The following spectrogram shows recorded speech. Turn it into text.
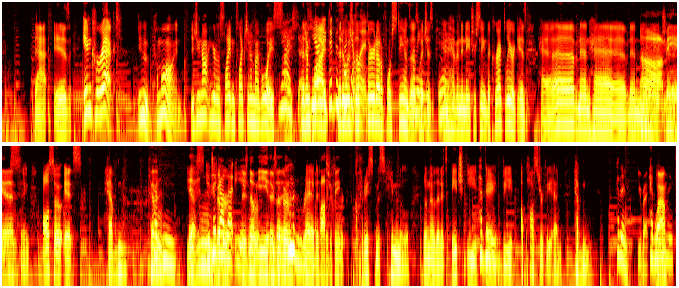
That is incorrect. Dude, come on. Did you not hear the slight inflection in my voice? Yeah, That he implied did that it was the one. third out of four stanzas, I which mean, is in heaven and nature sing. The correct lyric is heaven and heaven and Aw, nature man. sing. Also, it's heaven. Heaven. Yes. Heaven. You take you've out ever- that E. There's no E, there's you've a ever read the apostrophe. Christmas hymnal, you'll know that it's H E A V apostrophe N. Heaven. Heaven. You're right. Heaven. Wow.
